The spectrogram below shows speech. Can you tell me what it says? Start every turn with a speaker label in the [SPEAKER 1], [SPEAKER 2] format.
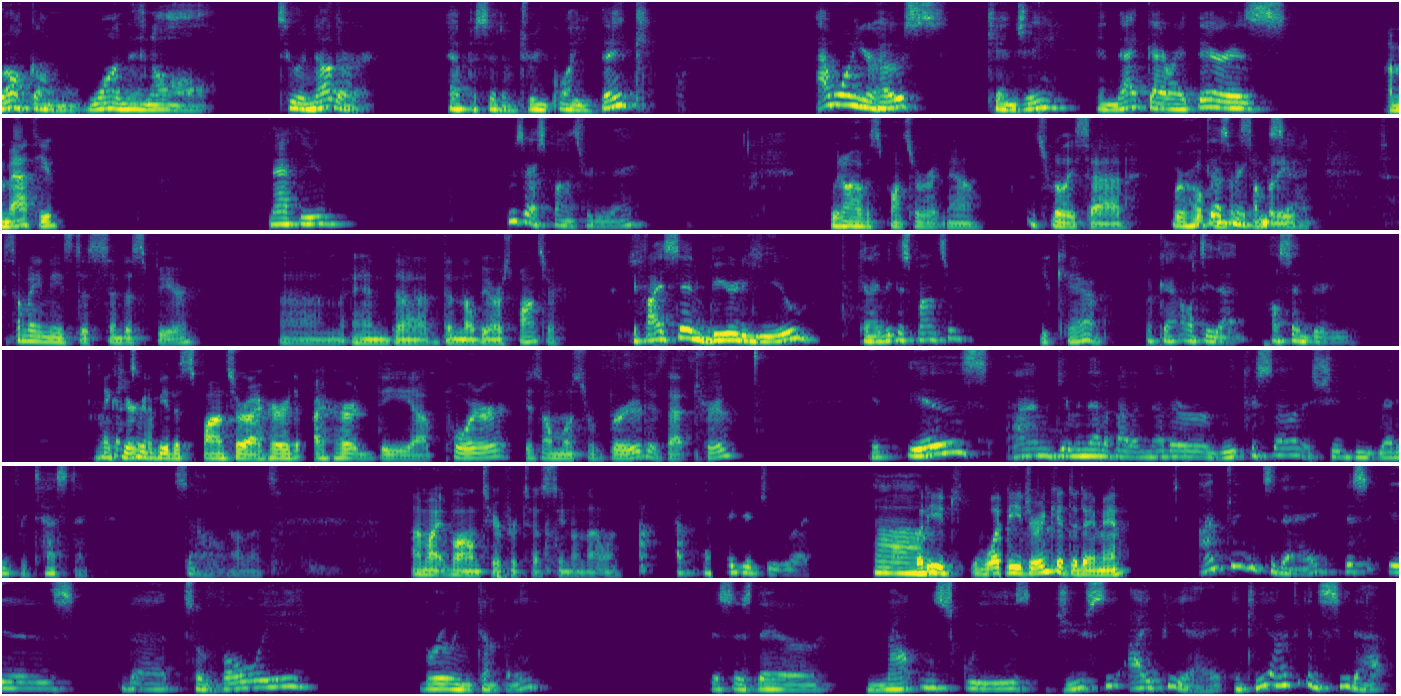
[SPEAKER 1] Welcome, one and all, to another episode of Drink While You Think. I'm one of your hosts, Kenji, and that guy right there is
[SPEAKER 2] I'm Matthew.
[SPEAKER 1] Matthew. Who's our sponsor today?
[SPEAKER 2] We don't have a sponsor right now. It's really sad. We're hoping that somebody somebody needs to send us beer, um, and uh, then they'll be our sponsor.
[SPEAKER 1] If I send beer to you, can I be the sponsor?
[SPEAKER 2] You can.
[SPEAKER 1] Okay, I'll do that. I'll send beer to you.
[SPEAKER 2] I think okay, you're so- going to be the sponsor. I heard. I heard the uh, porter is almost brewed. Is that true?
[SPEAKER 1] It is. I'm giving that about another week or so, and it should be ready for testing. So,
[SPEAKER 2] oh, that's. I might volunteer for testing on that one.
[SPEAKER 1] I, I figured you would.
[SPEAKER 2] Um, what do you What do you drink it today, man?
[SPEAKER 1] I'm drinking today. This is the Tivoli Brewing Company. This is their Mountain Squeeze Juicy IPA. And can you, I don't know if you can see that.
